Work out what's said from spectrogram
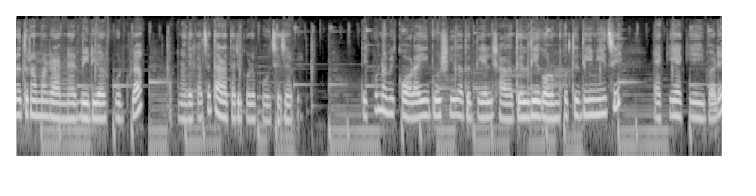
নতুন আমার রান্নার ভিডিও আর ফুড ব্লগ আপনাদের কাছে তাড়াতাড়ি করে পৌঁছে যাবে। দেখুন, আমি কড়াই বসিয়ে তাতে তেল, সাদা তেল দিয়ে গরম করতে দিয়ে নিয়েছি। একে একে এইবারে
